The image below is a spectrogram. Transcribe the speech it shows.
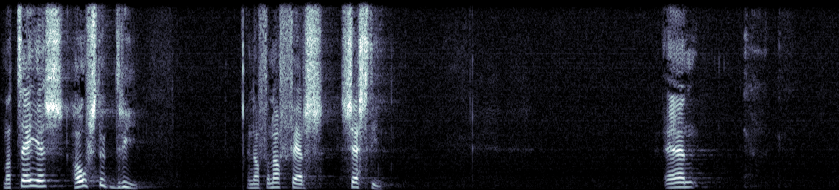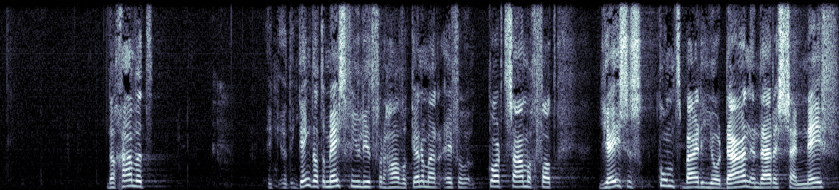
Matthäus hoofdstuk 3. En dan vanaf vers 16. En dan gaan we het ik, ik, denk dat de meesten van jullie het verhaal wel kennen, maar even kort samengevat. Jezus komt bij de Jordaan en daar is zijn neef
